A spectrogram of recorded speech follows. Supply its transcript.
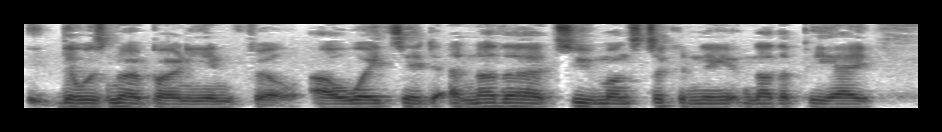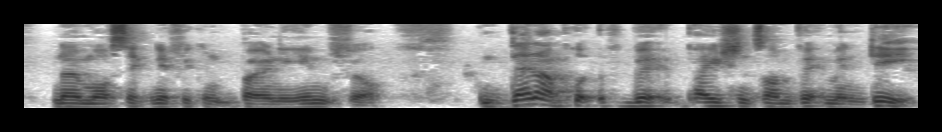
There was no bony infill. I waited another two months, took another PA, no more significant bony infill. And then I put the patients on vitamin D.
